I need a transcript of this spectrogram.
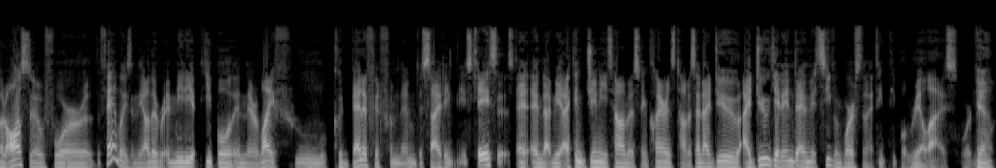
but also for the families and the other immediate people in their life who could benefit from them deciding these cases. And, and I mean, I think Ginni Thomas and Clarence Thomas, and I do, I do get into, and it's even worse than I think people realize or know.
